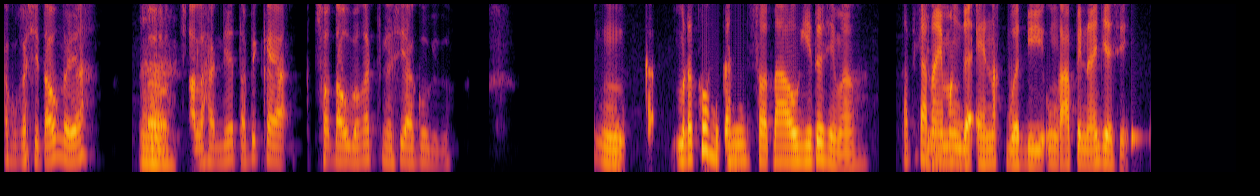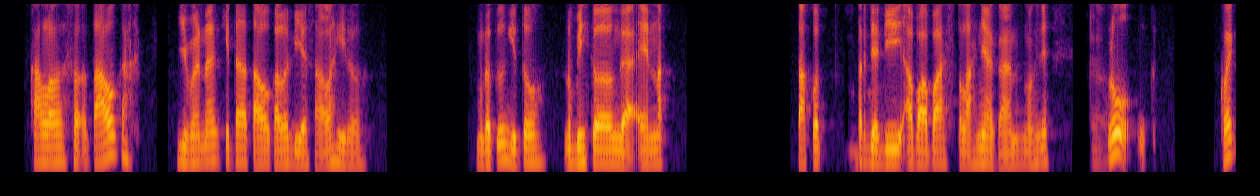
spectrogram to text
aku kasih tahu nggak ya Nah, kesalahan dia, tapi kayak sok tahu banget nggak sih aku gitu. mm, ka- menurutku bukan so tahu gitu sih mal. Tapi karena Gimana? emang nggak enak buat diungkapin aja sih. Kalau so tahu kan gimana kita tahu kalau dia salah gitu. Menurutku gitu. Lebih ke nggak enak. Takut terjadi apa-apa setelahnya kan. Maksudnya Ya. lu kue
